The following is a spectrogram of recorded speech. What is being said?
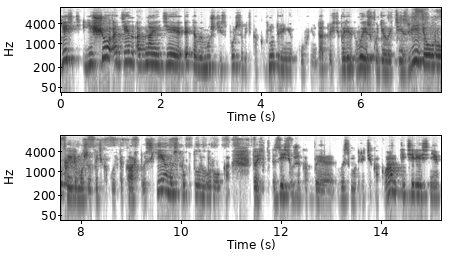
есть еще один, одна идея, это вы можете использовать как внутреннюю кухню, да, то есть вы вырезку делаете из видеоурока или, может быть, какую-то карту, схему структуры урока, то есть здесь уже как бы вы смотрите, как вам интереснее,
